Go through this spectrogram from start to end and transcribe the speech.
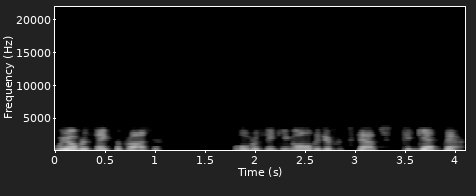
we overthink the process, overthinking all the different steps to get there.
